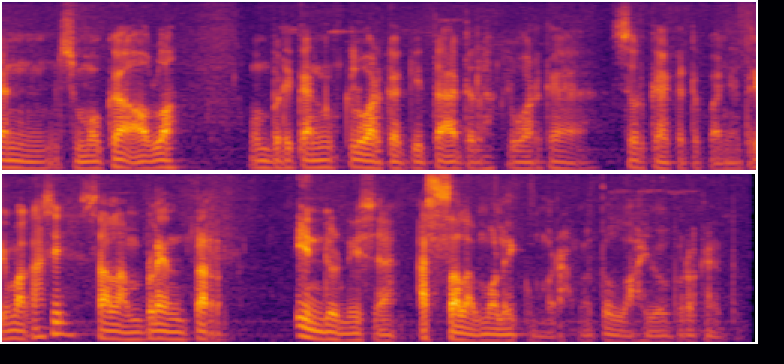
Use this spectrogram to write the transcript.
dan semoga Allah memberikan keluarga kita adalah keluarga surga ke depannya. Terima kasih. Salam planter Indonesia. Assalamualaikum warahmatullahi wabarakatuh.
